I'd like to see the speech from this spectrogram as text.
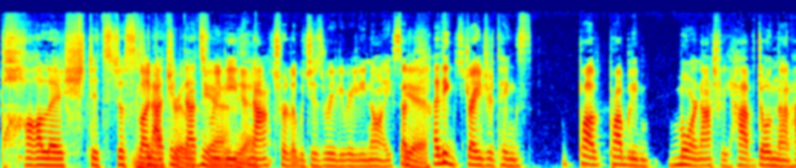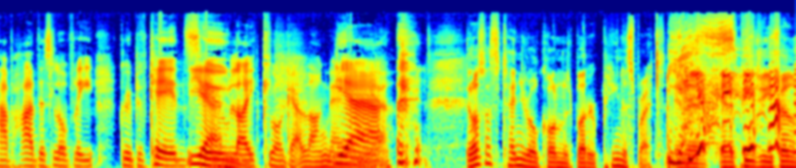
polished. It's just like I think that's yeah. really Yeah. natural, which is really really nice. And Yeah. I think Stranger Things pro- probably more naturally have done that, have had this lovely group of kids Yeah. who like We'll get along now. yeah. It also has a 10 year old calling his butter penis breath in, a, in a PG film.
